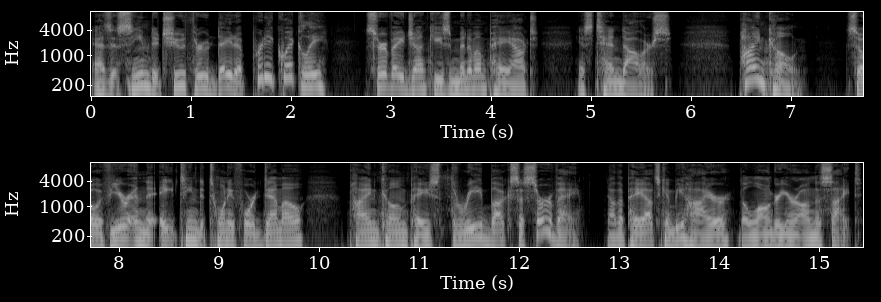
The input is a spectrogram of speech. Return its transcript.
As it seemed to chew through data pretty quickly, Survey Junkie's minimum payout is $10. Pinecone. So if you're in the 18 to 24 demo, Pinecone pays 3 bucks a survey. Now the payouts can be higher the longer you're on the site.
